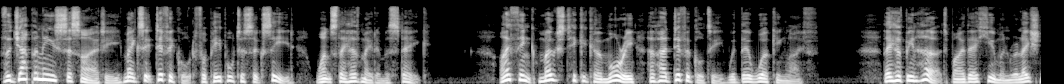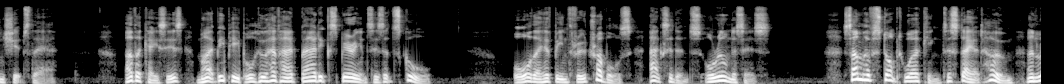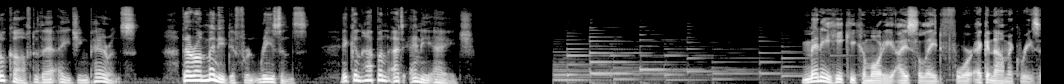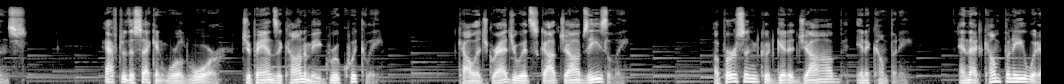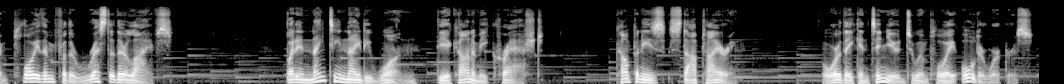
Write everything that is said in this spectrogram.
the Japanese society makes it difficult for people to succeed once they have made a mistake. I think most hikikomori have had difficulty with their working life. They have been hurt by their human relationships there. Other cases might be people who have had bad experiences at school, or they have been through troubles, accidents, or illnesses. Some have stopped working to stay at home and look after their aging parents. There are many different reasons. It can happen at any age. Many hikikomori isolate for economic reasons. After the Second World War, Japan's economy grew quickly. College graduates got jobs easily. A person could get a job in a company, and that company would employ them for the rest of their lives. But in 1991, the economy crashed. Companies stopped hiring, or they continued to employ older workers.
